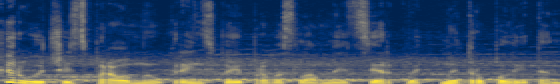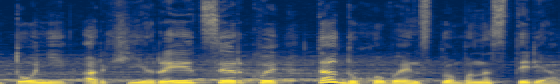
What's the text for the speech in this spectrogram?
керуючий справами Української православної церкви митрополит Антоній, архієреї церкви та духовенство монастиря.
